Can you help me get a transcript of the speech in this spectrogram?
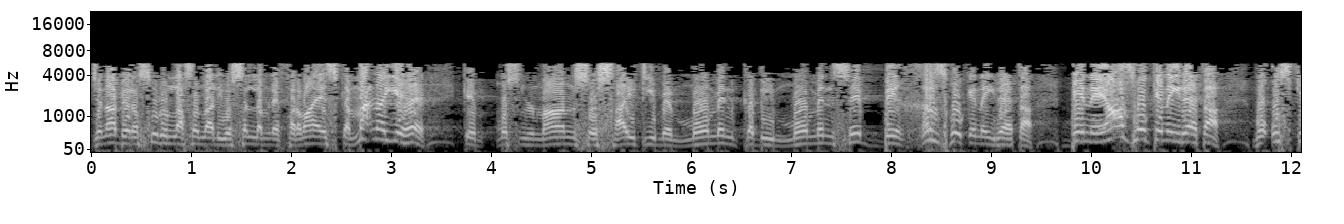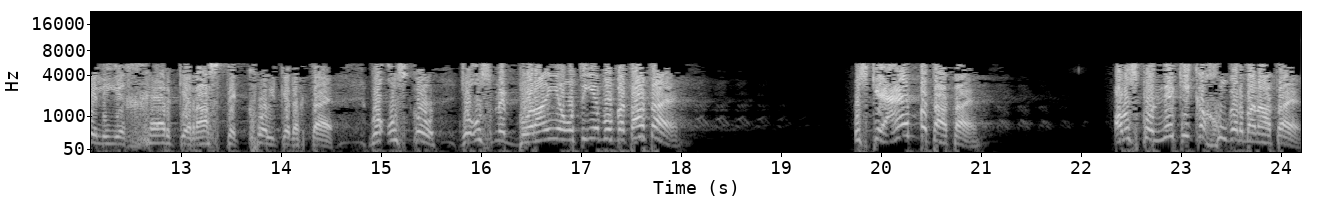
جناب رسول اللہ صلی اللہ علیہ وسلم نے فرمایا، اس کا معنی یہ ہے کہ مسلمان سوسائٹی میں مومن کبھی مومن سے بے غرض ہو کے نہیں رہتا، بے نیاز ہو کے نہیں رہتا۔ وہ اس کے لیے خیر کے راستے کھول کے رکھتا ہے۔ وہ اس کو جو اس میں برائیاں ہوتی ہیں وہ بتاتا ہے۔ اس کے عیب بتاتا ہے۔ اور اس کو نیکی کا خوگر بناتا ہے۔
